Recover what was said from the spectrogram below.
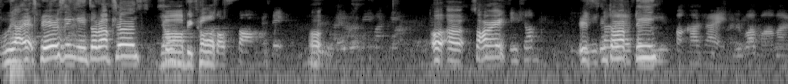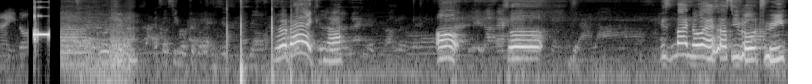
We are experiencing interruptions. Yeah, because of some. Oh, oh uh, sorry. It's interrupting. podcast right with one mama right you know We're back. Oh, so this month no SLC road trip.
